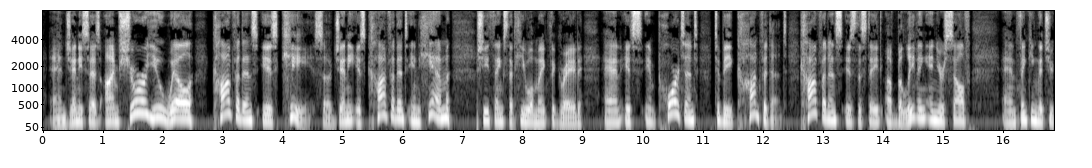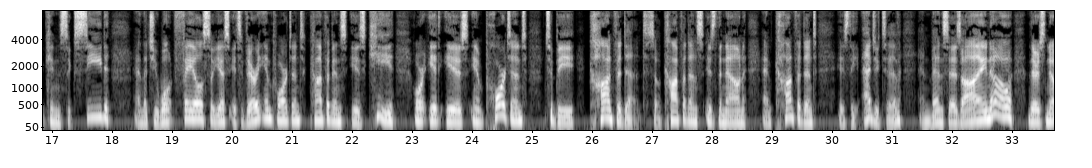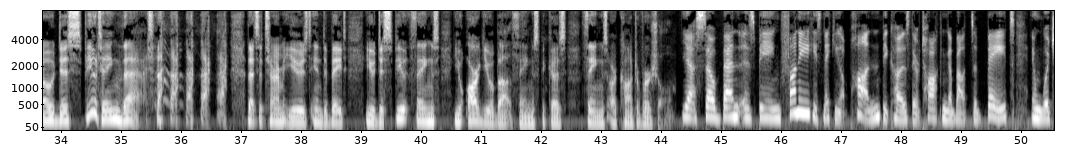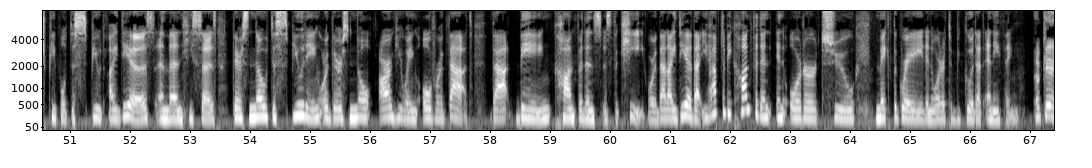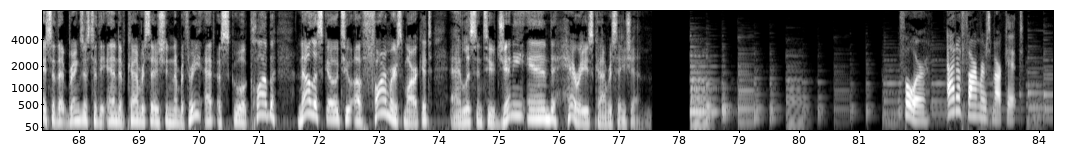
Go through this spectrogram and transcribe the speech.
And Jenny says, I'm sure you will. Confidence is key. So Jenny is confident in him. She thinks that he will make the grade. And it's important to be confident. Confidence is the state of believing in yourself and thinking that you can succeed and that you won't fail. So, yes, it's very important. Confidence is key, or it is important to be confident. So, confidence is the noun, and confident is the adjective. And Ben says, I know, there's no disputing that. That's a term used in debate. You dispute things, you argue about things because things are controversial. Yes, so Ben is being funny. He's making a pun because they're talking about debate in which people dispute ideas. And then he says, there's no disputing or there's no arguing over that. That being confidence is the key, or that idea that you have to be confident in order to make the grade, in order to be good at anything. Okay, so that brings us to the end of conversation number three at a school club. Now let's go to a farmer's market and listen to Jenny and Harry's conversation. 4. At a farmer's market.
